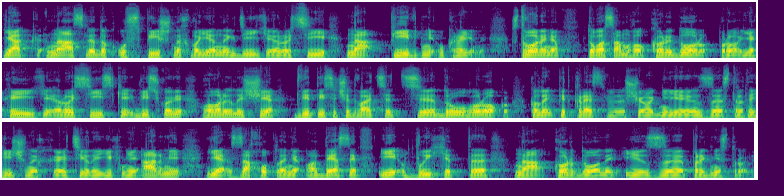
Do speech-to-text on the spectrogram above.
як наслідок успішних воєнних дій Росії на півдні України, створення того самого коридору, про який російські військові говорили ще 2022 року, коли підкреслили, що однією з стратегічних цілей їхньої армії є захоплення Одеси і вихід е, на кордони із Придністров'я.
